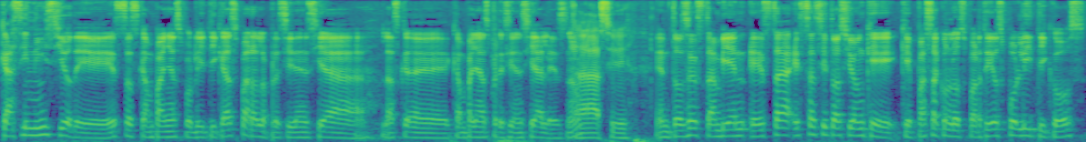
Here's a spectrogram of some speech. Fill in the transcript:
casi inicio de estas campañas políticas para la presidencia, las eh, campañas presidenciales, ¿no? Ah, sí. Entonces también esta, esta situación que, que pasa con los partidos políticos,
